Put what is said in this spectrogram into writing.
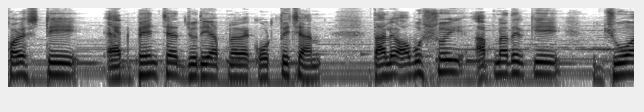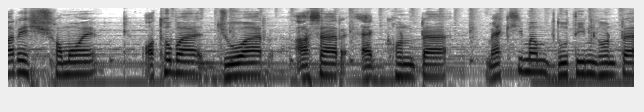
ফরেস্টে অ্যাডভেঞ্চার যদি আপনারা করতে চান তাহলে অবশ্যই আপনাদেরকে জোয়ারের সময় অথবা জোয়ার আসার এক ঘণ্টা ম্যাক্সিমাম দু তিন ঘণ্টা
